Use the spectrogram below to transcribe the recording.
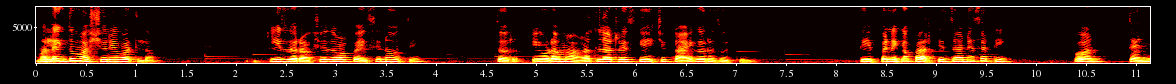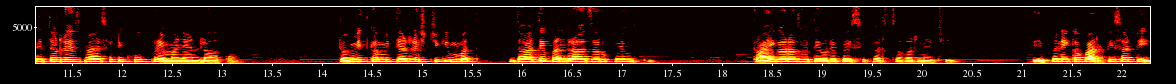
मला एकदम आश्चर्य वाटलं की जर अक्षयजवळ पैसे नव्हते तर एवढा महागातला ड्रेस घ्यायची काय गरज होती? ते पण एका पार्टीत जाण्यासाठी. पण त्यांनी तो ड्रेस माझ्यासाठी खूप प्रेमाने आणला होता. कमीत कमी त्या ड्रेसची किंमत दहा ते पंधरा हजार रुपये होती. काय गरज होती एवढे पैसे खर्च करण्याची? ती पण एका पार्टीसाठी.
